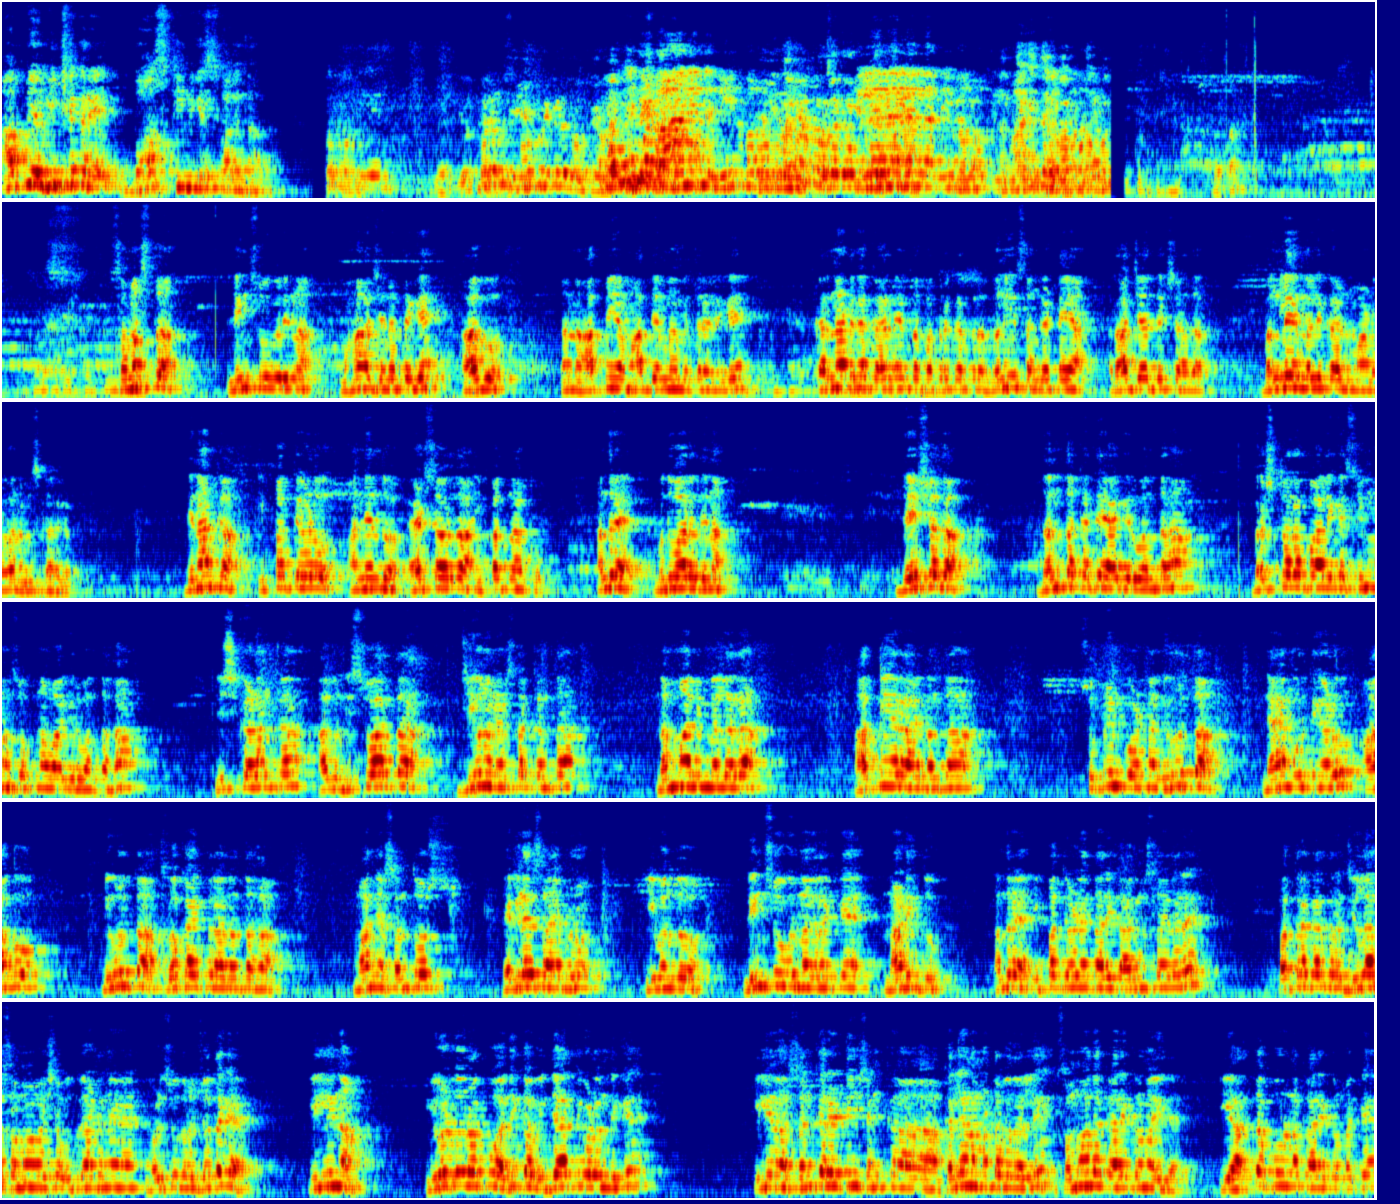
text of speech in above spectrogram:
ಆತ್ಮೀಯ ವೀಕ್ಷಕರೇ, ಬಾಸ್ ಟಿವಿಗೆ ಸ್ವಾಗತ. ಸಮಸ್ತ ಲಿಂಗ್ಸೂರಿನ ಮಹಾಜನತೆಗೆ ಹಾಗೂ ನನ್ನ ಆತ್ಮೀಯ ಮಾಧ್ಯಮ ಮಿತ್ರರಿಗೆ ಕರ್ನಾಟಕ ಕಾರ್ಯನಿರತ ಪತ್ರಕರ್ತರ ಧ್ವನಿ ಸಂಘಟನೆಯ ರಾಜ್ಯಾಧ್ಯಕ್ಷ ಆದ ಬಂಗ್ಲೆ ಮಲ್ಲಿಕಾರ್ಜುನ್ ಮಾಡುವ ನಮಸ್ಕಾರಗಳು. ದಿನಾಂಕ ಇಪ್ಪತ್ತೇಳು ಹನ್ನೊಂದು ಎರಡು ಸಾವಿರದ ಇಪ್ಪತ್ನಾಲ್ಕು. ಅಂದರೆ ಬುಧವಾರ ದಿನ. ದೇಶದ ದಂತಕಥೆಯಾಗಿರುವಂತಹ ಭ್ರಷ್ಟರ ಪಾಲಿಗೆ ಸಿಂಹ ಸ್ವಪ್ನವಾಗಿರುವಂತಹ ನಿಷ್ಕಳಂಕ ಹಾಗೂ ನಿಸ್ವಾರ್ಥ ಜೀವನ ನಡೆಸ್ತಕ್ಕಂಥ ನಮ್ಮ ನಿಮ್ಮೆಲ್ಲರ ಆತ್ಮೀಯರಾದಂತಹ ಸುಪ್ರೀಂ ಕೋರ್ಟ್ನ ನಿವೃತ್ತ ನ್ಯಾಯಮೂರ್ತಿಗಳು ಹಾಗೂ ನಿವೃತ್ತ ಲೋಕಾಯುಕ್ತರಾದಂತಹ ಮಾನ್ಯ ಸಂತೋಷ್ ಹೆಗಡೆ ಸಾಹೇಬರು ಈ ಒಂದು ಲಿಂಗಸೂಗೂರು ನಗರಕ್ಕೆ ನಾಡಿದ್ದು. ಅಂದರೆ ಇಪ್ಪತ್ತೇಳನೇ ತಾರೀಕು ಆಗಮಿಸ್ತಾ ಇದ್ದಾರೆ. ಪತ್ರಕರ್ತರ ಜಿಲ್ಲಾ ಸಮಾವೇಶ ಉದ್ಘಾಟನೆಗೊಳಿಸುವುದರ ಜೊತೆಗೆ ಇಲ್ಲಿನ ಏಳ್ನೂರಕ್ಕೂ ಅಧಿಕ ವಿದ್ಯಾರ್ಥಿಗಳೊಂದಿಗೆ ಇಲ್ಲಿನ ಶಂಕರೆಡ್ಡಿ ಶಂಕ ಕಲ್ಯಾಣ ಮಂಟಪದಲ್ಲಿ ಸಂವಾದ ಕಾರ್ಯಕ್ರಮ ಇದೆ. ಈ ಅರ್ಥಪೂರ್ಣ ಕಾರ್ಯಕ್ರಮಕ್ಕೆ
